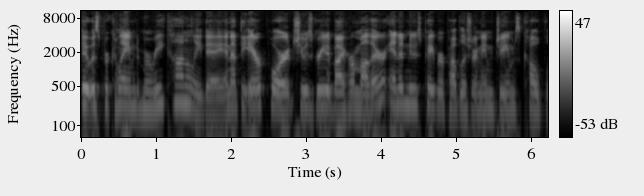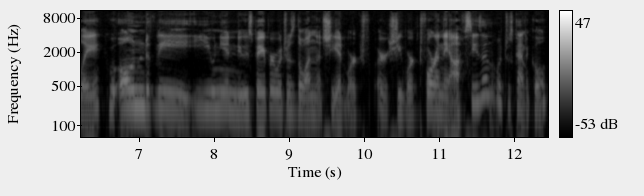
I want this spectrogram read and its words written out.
it was proclaimed Marie Connolly Day, and at the airport, she was greeted by her mother and a newspaper publisher named James Copley, who owned the Union newspaper, which was the one that she had worked or she worked for in the off season, which was kind of cool.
